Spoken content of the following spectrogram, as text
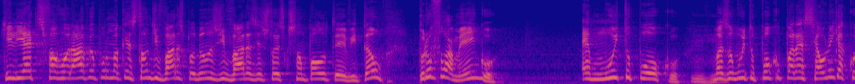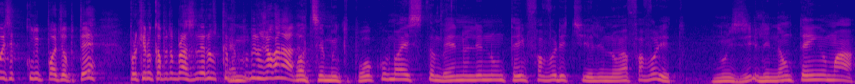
que lhe é desfavorável por uma questão de vários problemas de várias gestões que o São Paulo teve. Então, para o Flamengo, é muito pouco. Uhum. Mas o muito pouco parece a única coisa que o clube pode obter, porque no Campeonato Brasileiro o clube é, não joga nada. Pode ser muito pouco, mas também ele não tem favorito, ele não é favorito. Não, ele não tem uma.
